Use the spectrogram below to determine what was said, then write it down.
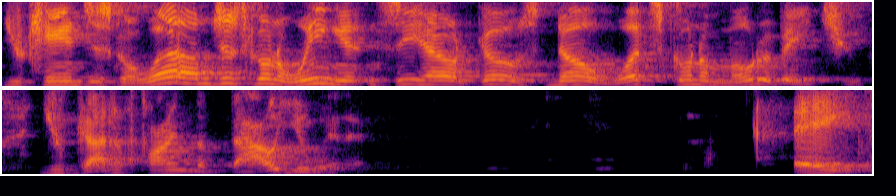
You can't just go, well, I'm just going to wing it and see how it goes. No, what's going to motivate you? You've got to find the value in it. A,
